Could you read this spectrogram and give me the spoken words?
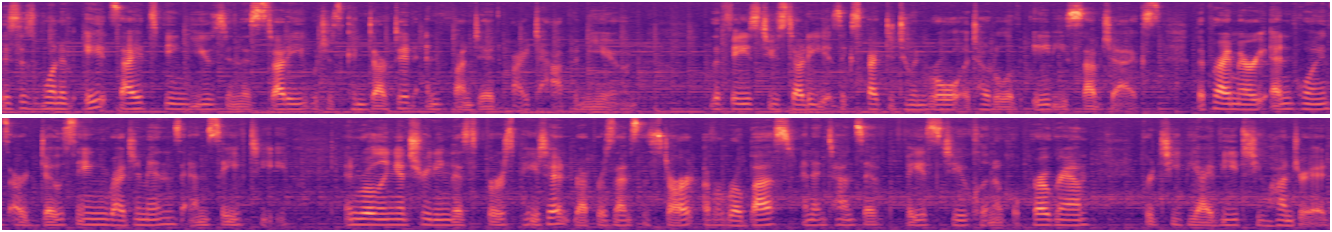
This is one of eight sites being used in this study, which is conducted and funded by TapImmune. The phase two study is expected to enroll a total of 80 subjects. The primary endpoints are dosing, regimens, and safety. Enrolling and treating this first patient represents the start of a robust and intensive phase two clinical program for TPIV 200,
